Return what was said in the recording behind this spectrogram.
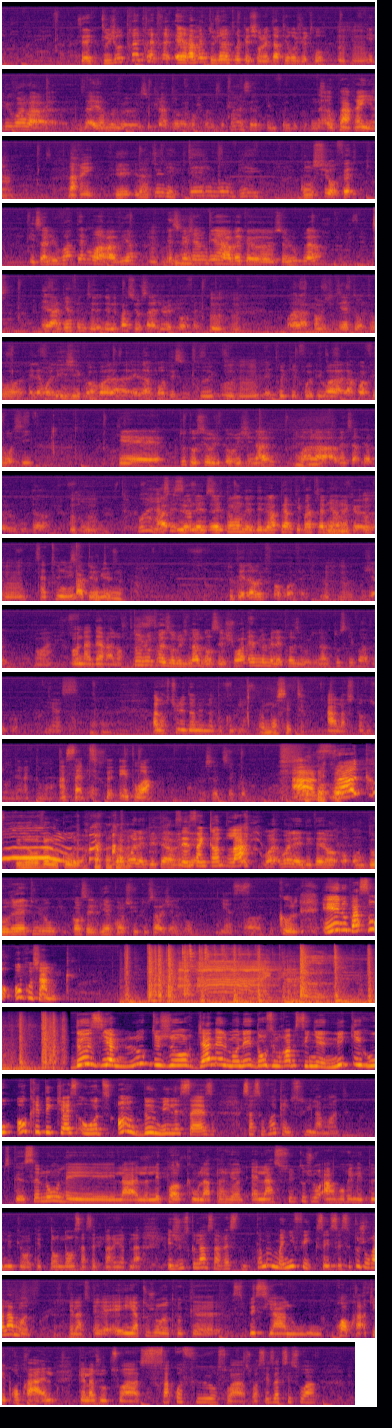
C'est toujours très, très, très. Elle ramène toujours un truc sur le tapis rouge, je trouve. Mhm. Et puis voilà. D'ailleurs, même euh, ce créateur, moi, je connaissais pas. C'est elle qui me fait découvrir ça. Euh, pareil, hein. Pareil. Et la tenue est tellement bien conçue, en fait. Et ça lui va tellement à ravir. Mhm. Et ce que j'aime bien avec euh, ce look-là, elle a bien fait de, de ne pas surcharger le tout, en fait. Mhm. Voilà, comme je disais tantôt, elle est en léger, quoi. Voilà, elle a apporté son truc, Mhm. les trucs qu'il faut. Et puis voilà, la coiffure aussi, qui est tout aussi ori- originale. Voilà, avec sa paire de Louboutin. qui- Ouais, Ah, assez le, simple le- aussi. le ton de, de la paire qui va très bien Mhm. avec euh, Mhm. Sa tenue. sa tenue. tenue. Tout est là où il faut, quoi, en fait. Mhm. J'aime. Ouais, on adhère alors. Toujours très originale dans ses choix. Elle-même, elle est très originale. Tout ce qui va avec, quoi. Yes. Alors, tu lui donnes une note de combien? Un bon set. Ah là, je te rejoins directement. Un 7. Et toi? Un 7, 50. Ah, ça Il nous refait le coup là. moi, les détails avec. C'est les- 50 là Moi, moi, les détails en, en doré, toujours, quand c'est bien conçu, tout ça, j'aime trop. Yes. Ouais. Cool. Et nous passons au prochain look. Deuxième look du jour, Janelle Monet dans une robe signée Nikki Hu au Critic Choice Awards en 2016. Ça se voit qu'elle suit la mode. Parce que selon l'époque ou la période, elle a su toujours arborer les tenues qui ont été tendance à cette période-là. Et jusque-là, ça reste quand même magnifique. C'est- toujours à la mode. Il y a toujours un truc euh, spécial ou propre à- qui est propre à elle, qu'elle ajoute soit sa coiffure, soit, soit ses accessoires.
